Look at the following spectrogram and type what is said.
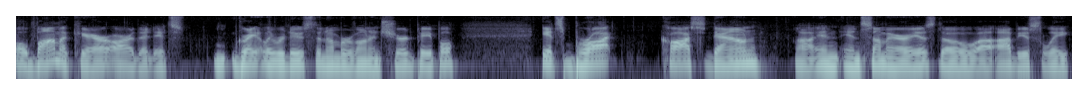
Obamacare are that it's greatly reduced the number of uninsured people. It's brought costs down uh, in in some areas, though uh, obviously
